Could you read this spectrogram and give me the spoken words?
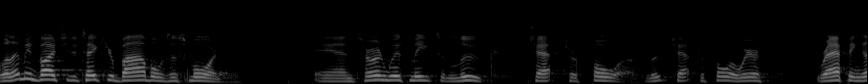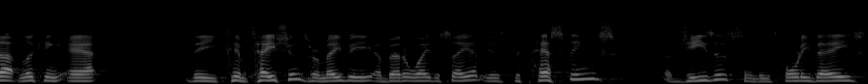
well, let me invite you to take your Bibles this morning and turn with me to Luke chapter 4. Luke chapter 4. We're wrapping up looking at the temptations, or maybe a better way to say it is the testings of Jesus in these 40 days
